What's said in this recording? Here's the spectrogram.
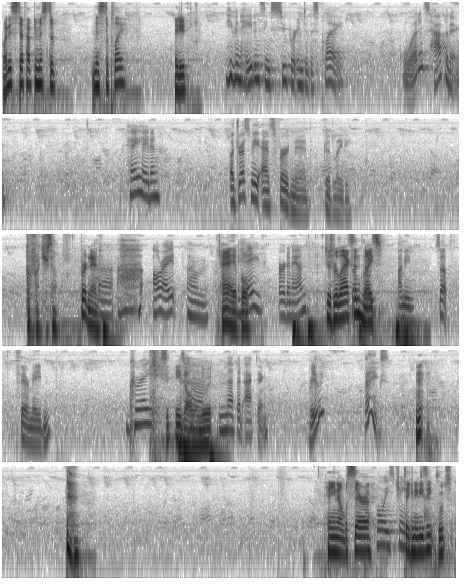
Why does Steph have to miss the miss the play? Hey, dude. Even Hayden seems super into this play. What is happening? Hey, Hayden. Address me as Ferdinand, good lady. Go fuck yourself, Ferdinand. Uh, all right. Um. hey, hippo. Hey, Ferdinand. Just relaxing. Sup. Nice. I mean, sup, fair maiden. Great. He's, he's all into it. Method acting. Really? Thanks. Mm. Hanging out with Sarah. Boys change. Taking it easy. Whoops.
